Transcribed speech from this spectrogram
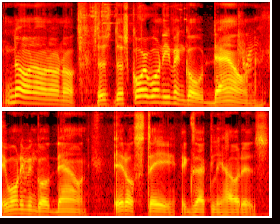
No, no, no, no. The the score won't even go down. It won't even go down. It'll stay exactly how it is.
